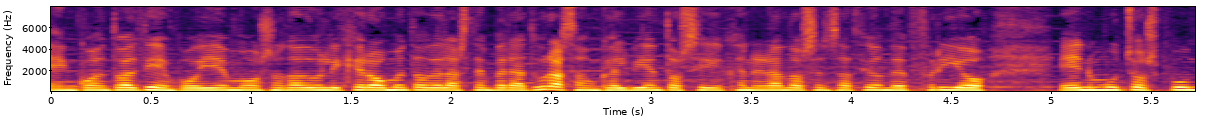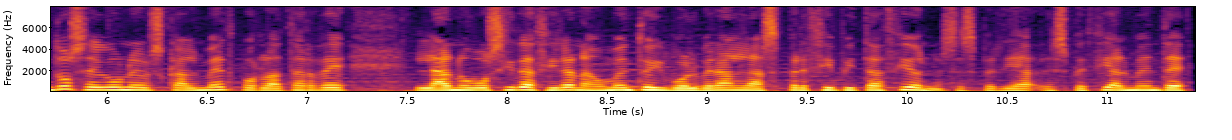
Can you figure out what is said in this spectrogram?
En cuanto al tiempo, hoy hemos notado un ligero aumento de las temperaturas, aunque el viento sigue generando sensación de frío en muchos puntos. Según Euskalmet, por la tarde la nubosidad irá en aumento y volverán las precipitaciones, especialmente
